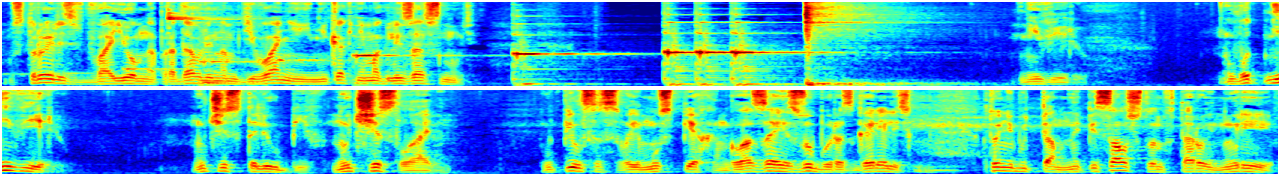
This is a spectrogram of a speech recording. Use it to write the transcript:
Устроились вдвоем на продавленном диване и никак не могли заснуть. Не верю. Ну вот не верю. Ну чистолюбив, ну тщеславен. Упился своим успехом, глаза и зубы разгорелись. Кто-нибудь там написал, что он второй Нуреев.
